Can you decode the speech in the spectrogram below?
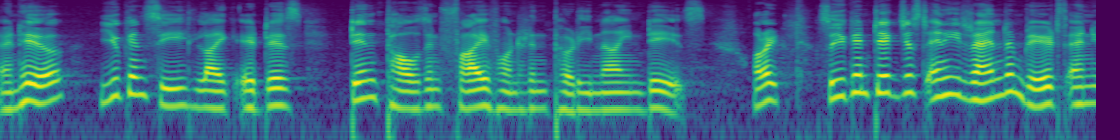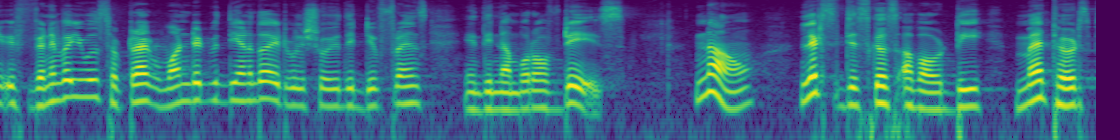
And here you can see like it is 10,539 days. Alright? So you can take just any random dates and if whenever you will subtract one date with the another it will show you the difference in the number of days. Now let's discuss about the methods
